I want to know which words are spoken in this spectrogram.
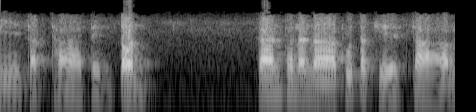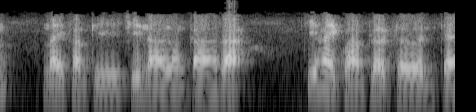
มีศรัทธาเป็นต้น การพรรณนาพุทธเขตสามในคำพีชินาลังการะ ที่ให้ความเพลิดเพลินแก่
